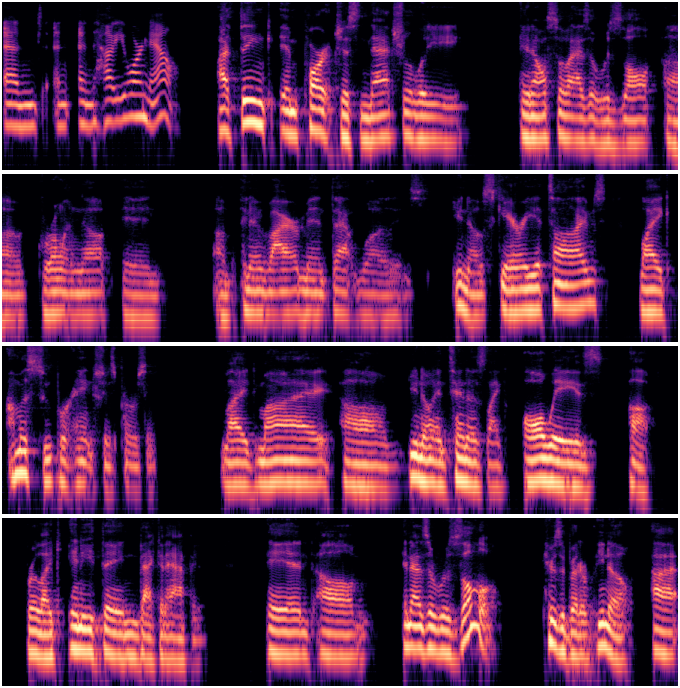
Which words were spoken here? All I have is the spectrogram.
and and and how you are now I think in part just naturally, and also as a result of growing up in um, an environment that was, you know, scary at times. Like I'm a super anxious person. Like my, um, you know, antennas like always up for like anything that could happen. And um, and as a result, here's a better, you know, I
